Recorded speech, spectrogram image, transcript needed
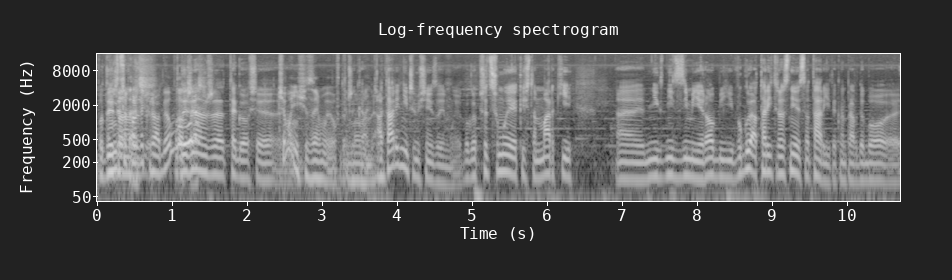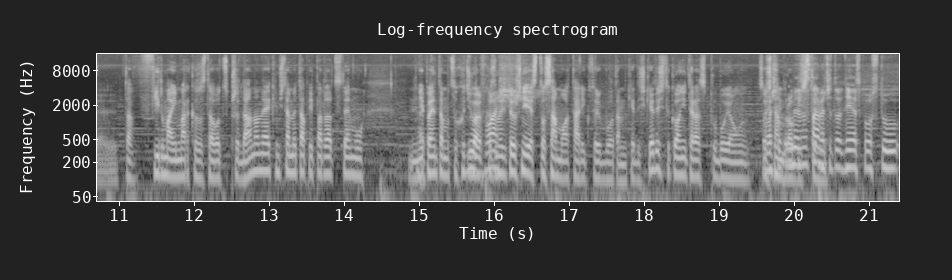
Podejrzewam, Cokolwiek też. robią? Podejrzewam, że tego się Czym oni się zajmują w tym doczekamy. momencie? Atari niczym się nie zajmuje. W ogóle przetrzymuje jakieś tam marki, e, nikt nic z nimi nie robi. W ogóle Atari teraz nie jest Atari tak naprawdę, bo e, ta firma i marka została odsprzedana na jakimś tam etapie parę lat temu. Nie Tak. pamiętam o co chodziło, No ale w każdym razie to już nie jest to samo Atari, które było tam kiedyś, kiedyś, tylko oni teraz próbują coś Właśnie tam robić. z tym. zastanawia, czy to nie jest po prostu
